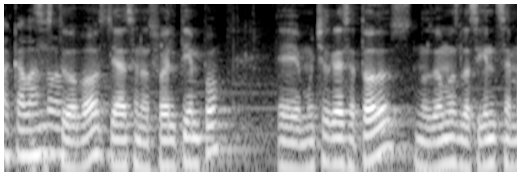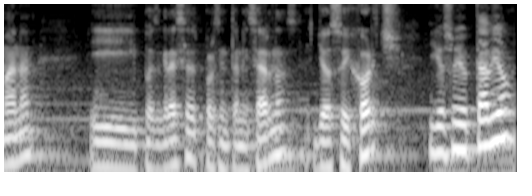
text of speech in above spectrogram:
acabando. estuvo vos, ya se nos fue el tiempo. Eh, muchas gracias a todos. Nos vemos la siguiente semana. Y pues gracias por sintonizarnos. Yo soy Jorge. Y yo soy Octavio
